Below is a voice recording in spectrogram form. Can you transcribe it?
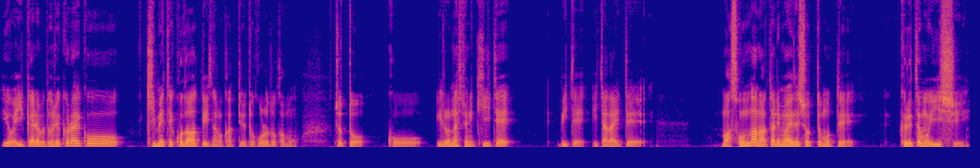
要は言い換えればどれくらいこう、決めてこだわっていたのかっていうところとかも、ちょっと、こう、いろんな人に聞いてみていただいて、まあ、そんなの当たり前でしょって思ってくれてもいいし、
